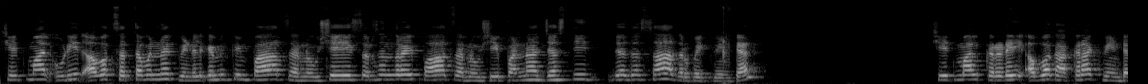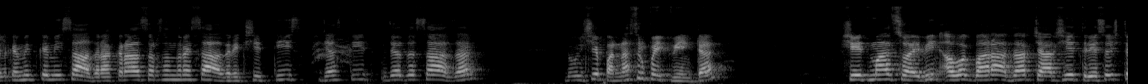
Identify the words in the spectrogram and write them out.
शेतमाल उडीद आवक सत्तावन्न क्विंटल कमीत कमी पाच हजार नऊशे सरसंद्राई पाच हजार नऊशे पन्नास जास्तीत जास्त सहा हजार रुपये क्विंटल. शेतमाल करडई अवक अकरा क्विंटल कमीत कमी सहा हजार अकरा सरसंद्राई सहा हजार एकशे तीस जास्तीत जास्त सहा हजार दोनशे पन्नास रुपये क्विंटल. शेतमाल सोयाबीन आवक बारा हजार चारशे त्रेसष्ट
